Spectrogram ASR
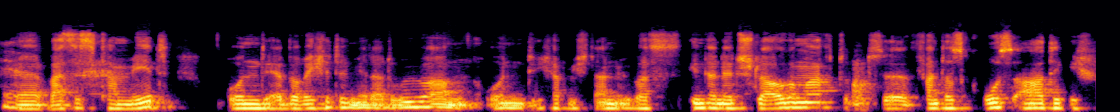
Ja. Äh, was ist Tamet? Und er berichtete mir darüber und ich habe mich dann übers Internet schlau gemacht und äh, fand das großartig. Ich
